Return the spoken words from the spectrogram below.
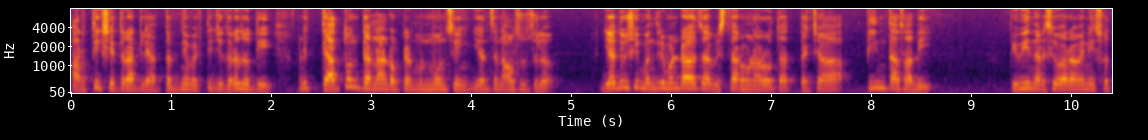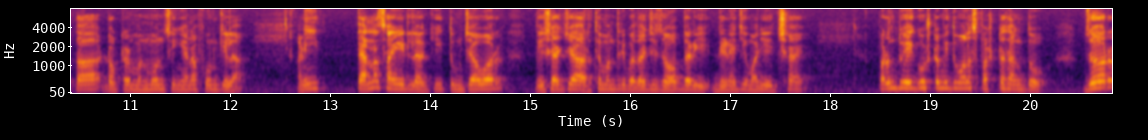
आर्थिक क्षेत्रातल्या तज्ज्ञ व्यक्तीची गरज होती आणि त्यातून त्यांना डॉक्टर मनमोहन सिंग यांचं नाव सुचलं. ज्या दिवशी मंत्रिमंडळाचा विस्तार होणार होता त्याच्या तीन तास आधी पी व्ही नरसिंहराव यांनी स्वतः डॉक्टर मनमोहन सिंग यांना फोन केला आणि त्यांना सांगितलं की तुमच्यावर देशाच्या अर्थमंत्रीपदाची जबाबदारी देण्याची माझी इच्छा आहे. परंतु एक गोष्ट मी तुम्हाला स्पष्ट सांगतो. जर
